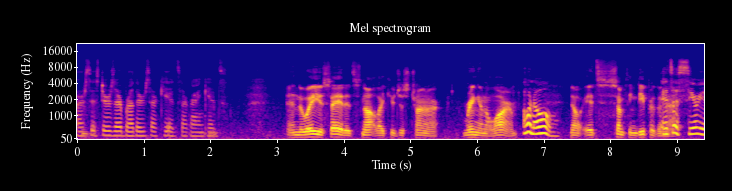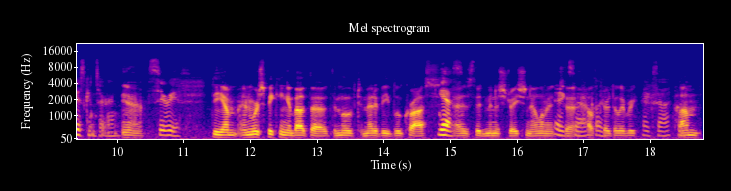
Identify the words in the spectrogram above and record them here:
our mm-hmm. sisters, our brothers, our kids, our grandkids. Mm-hmm. And the way you say it, it's not like you're just trying to ring an alarm. Oh no, No, it's something deeper than that. it's a serious concern. yeah. Serious. The um, and we're speaking about the the move to Medavie Blue Cross Yes. as the administration element to Exactly. healthcare delivery. Exactly. Um,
